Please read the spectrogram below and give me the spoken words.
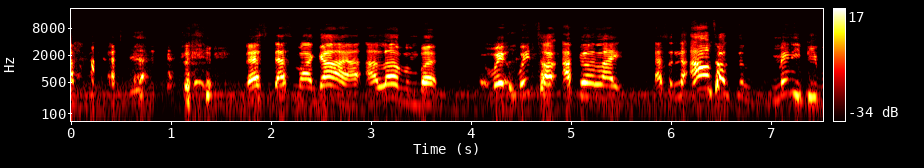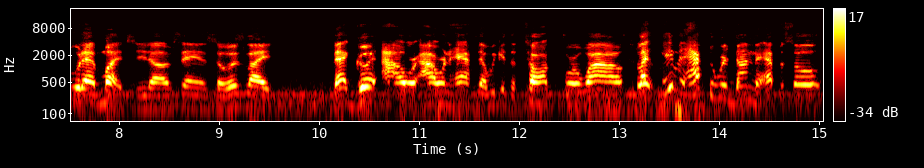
That's that's my guy. I, I love him, but we we talk I feel like that's a, I don't talk to many people that much, you know what I'm saying? So it's like that good hour, hour and a half that we get to talk for a while. Like even after we're done the episode,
